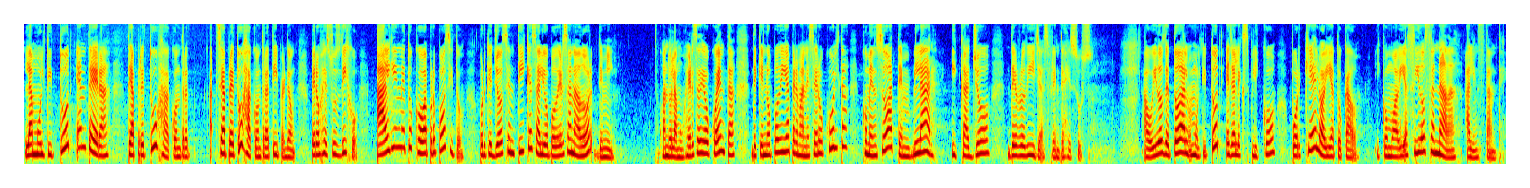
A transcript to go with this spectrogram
la multitud entera te apretuja contra, se apretuja contra ti, perdón. Pero Jesús dijo, alguien me tocó a propósito, porque yo sentí que salió poder sanador de mí. Cuando la mujer se dio cuenta de que no podía permanecer oculta, comenzó a temblar y cayó de rodillas frente a Jesús. A oídos de toda la multitud, ella le explicó por qué lo había tocado y cómo había sido sanada al instante.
